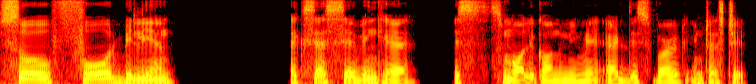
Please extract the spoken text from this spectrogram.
so four billion excess saving है इस स्मॉल इकोनॉमी में at this world interest rate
